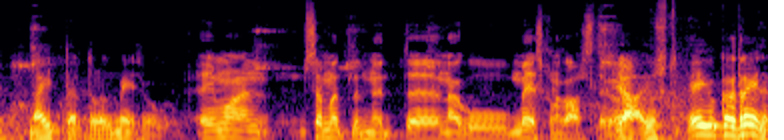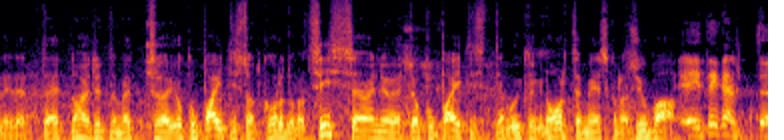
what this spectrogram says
et näitajalt oled meesjoogu? ei, ma olen, sa mõtled nüüd äh, nagu meeskonnakaaslastega? ja just, ei ka treenerid, et, et noh, et ütleme, et Jokupaitist tood korduvalt sisse, on ju, et Jokupaitist nagu ikkagi noortemeeskonnas juba ei tegelikult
